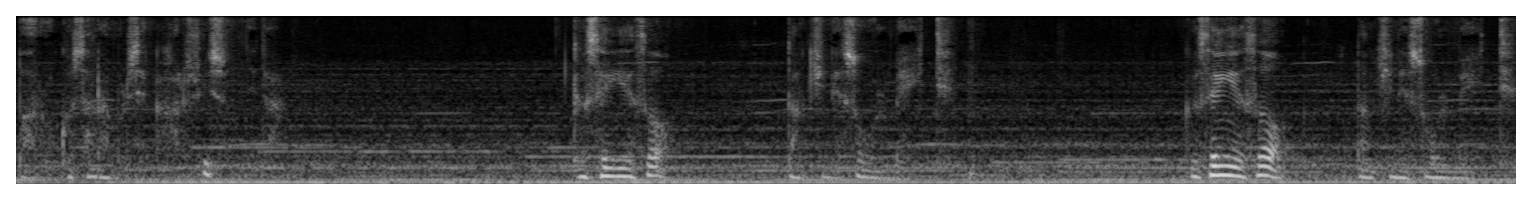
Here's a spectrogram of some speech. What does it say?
바로 그 사람을 생각할 수 있습니다. 그 생에서 당신의 소울메이트. 그 생에서 당신의 소울메이트.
